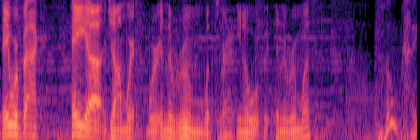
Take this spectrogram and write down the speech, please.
Hey, we're back. Hey, uh, John, we're we're in the room with right. you know in the room with Oh, hey.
